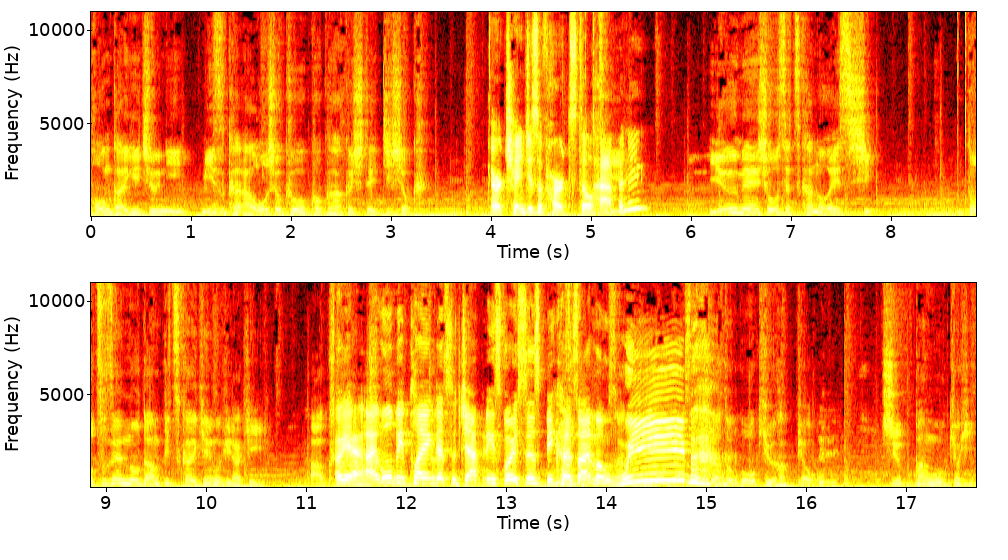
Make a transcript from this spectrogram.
本会議中に自ら汚職を告白して辞職 Are changes of heart still happening? 有名小説家の S 氏突然の断筆会見を開き Oh yeah, I will be playing this with Japanese voices because I'm a weeb. と号泣発表出版を拒否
